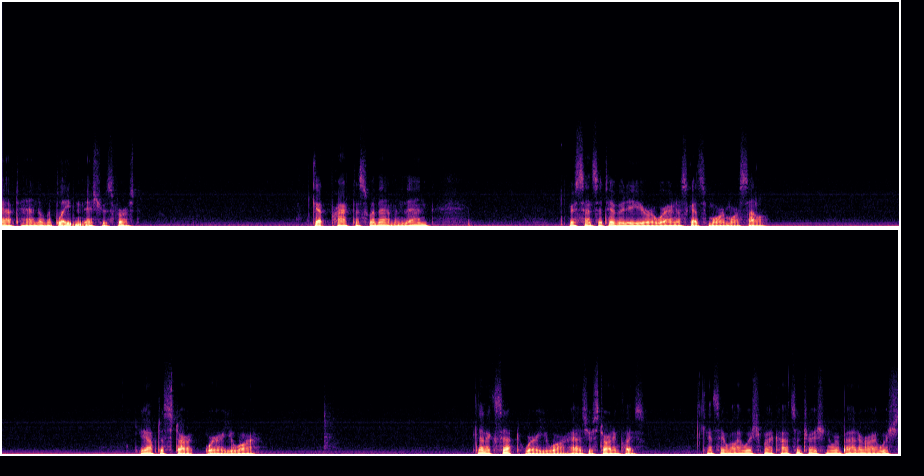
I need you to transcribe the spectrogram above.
You have to handle the blatant issues first. Get practice with them, and then your sensitivity, your awareness gets more and more subtle. You have to start where you are. And accept where you are as your starting place. You can't say, well, I wish my concentration were better, I wish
